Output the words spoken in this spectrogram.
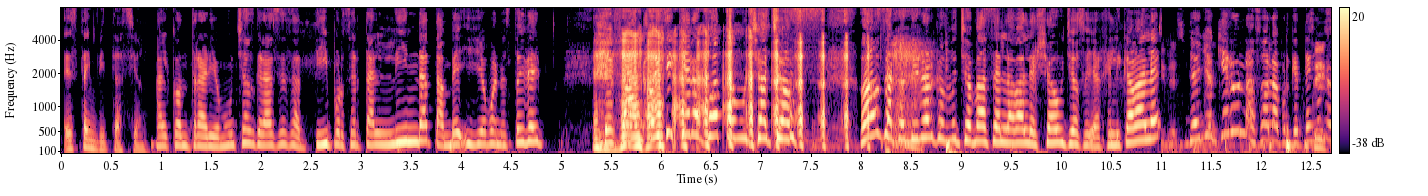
esta invitación. Al contrario, muchas gracias a ti por ser tan linda también. Y yo, bueno, estoy de, de fan. Hoy sí quiero foto, muchachos. Vamos a continuar con mucho más en La Vale Show. Yo soy Angélica Vale. Yo, yo quiero una sola porque tengo una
